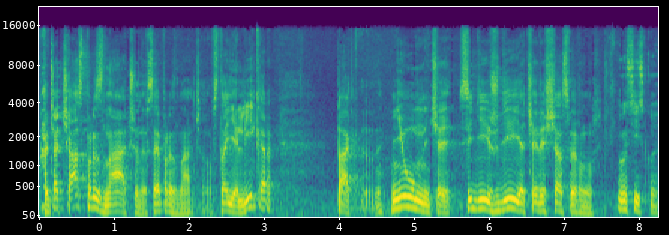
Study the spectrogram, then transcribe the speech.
Хоча час призначений, все призначено. Встає лікар. Так, не умничай, сиди, жди, я через час вернусь. Російською.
